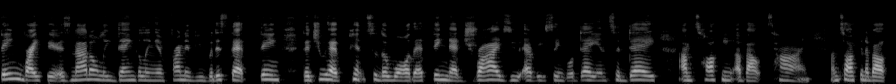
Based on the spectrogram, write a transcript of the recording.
thing right there is not only dangling in front of you, but it's that thing that you have pinned to the wall, that thing that drives you every single day. And today I'm talking about time. I'm talking about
